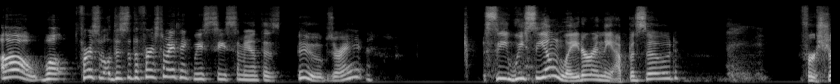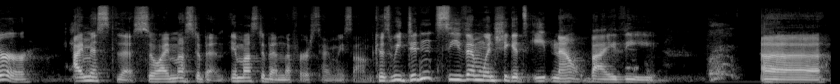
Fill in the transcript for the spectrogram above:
Oh, well, first of all, this is the first time I think we see Samantha's boobs, right? See, we see them later in the episode. For sure. I missed this, so I must have been. It must have been the first time we saw them because we didn't see them when she gets eaten out by the uh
